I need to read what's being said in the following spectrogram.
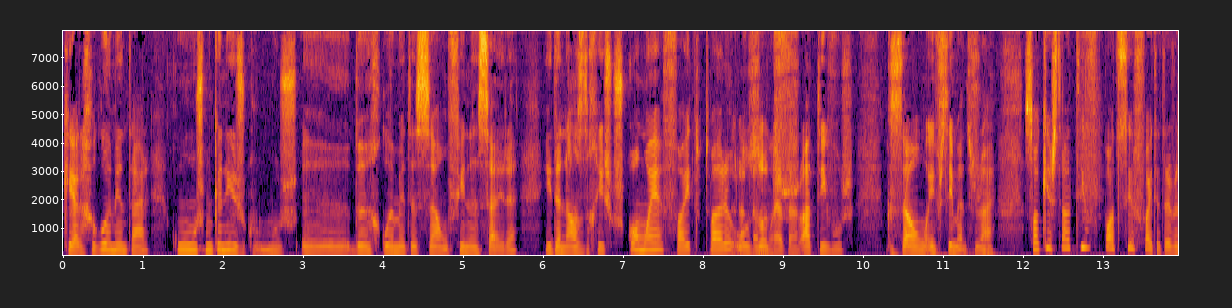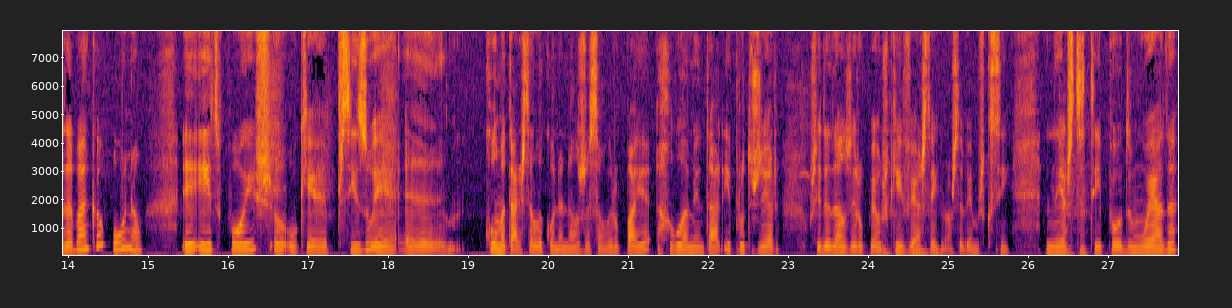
Quer regulamentar com uns mecanismos uh, de regulamentação financeira e de análise de riscos, como é feito para a os outros moeda. ativos que são investimentos, não é? Só que este ativo pode ser feito através da banca ou não. E, e depois o, o, que é preciso é uh, colmatar esta lacuna na legislação europeia, regulamentar e proteger os cidadãos europeus que investem, que nós sabemos que sim, neste tipo de moeda,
